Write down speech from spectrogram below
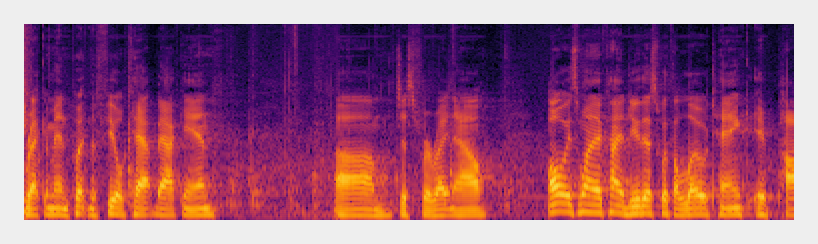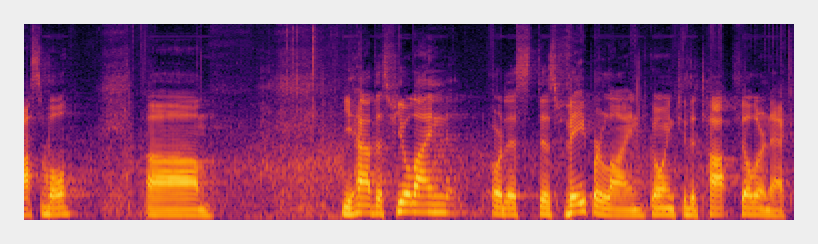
Recommend putting the fuel cap back in um, just for right now. Always want to kind of do this with a low tank if possible. Um, you have this fuel line or this, this vapor line going to the top filler neck.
